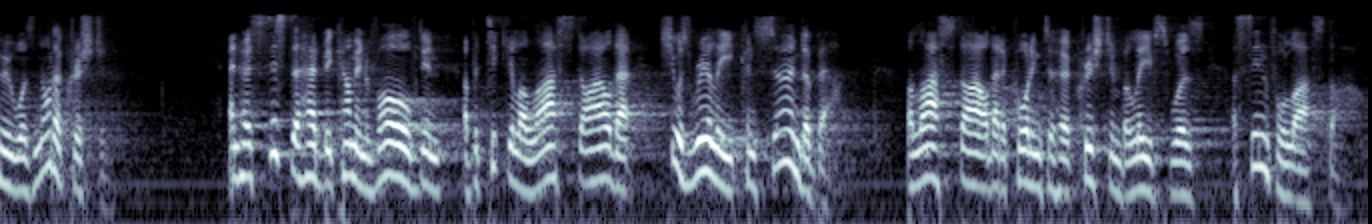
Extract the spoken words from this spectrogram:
who was not a Christian. And her sister had become involved in a particular lifestyle that she was really concerned about. A lifestyle that, according to her Christian beliefs, was a sinful lifestyle.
